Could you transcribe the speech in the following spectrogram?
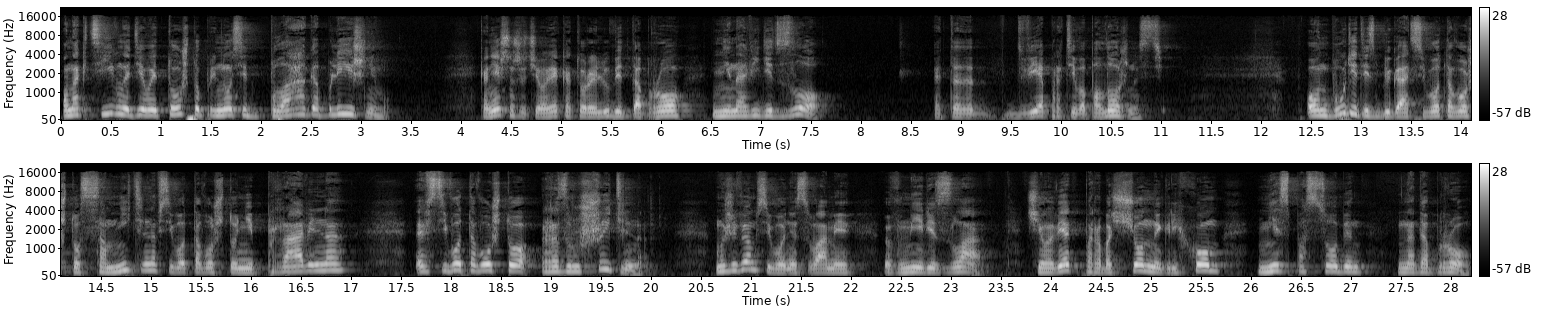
Он активно делает то, что приносит благо ближнему. Конечно же, человек, который любит добро, ненавидит зло. Это две противоположности. Он будет избегать всего того, что сомнительно, всего того, что неправильно, э, всего того, что разрушительно. Мы живем сегодня с вами в мире зла – человек, порабощенный грехом, не способен на добро.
